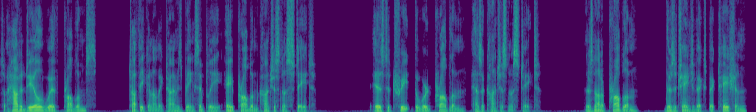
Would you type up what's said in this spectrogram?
So, how to deal with problems? tough economic times being simply a problem consciousness state, is to treat the word problem as a consciousness state. There's not a problem, there's a change of expectation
